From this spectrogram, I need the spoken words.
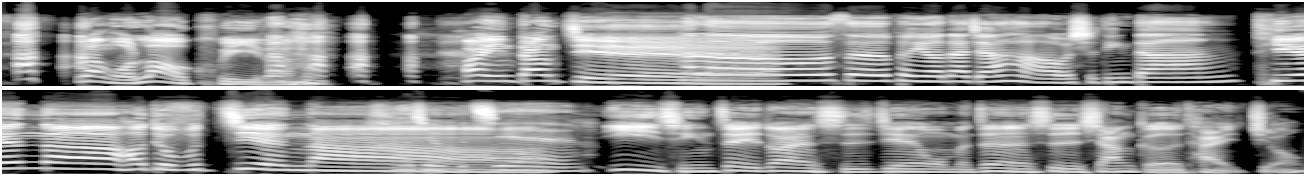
让我落亏了。欢迎当姐，Hello，所有朋友，大家好，我是叮当。天哪，好久不见呐！好久不见。疫情这一段时间，我们真的是相隔太久。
